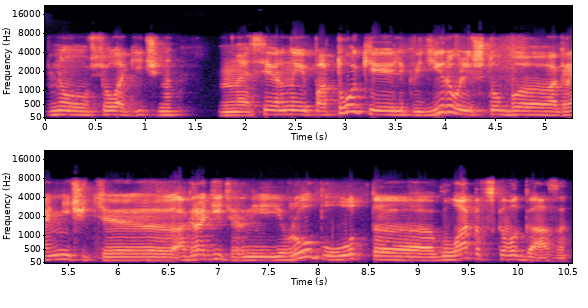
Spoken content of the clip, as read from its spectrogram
Ну, все логично. Северные потоки ликвидировали, чтобы ограничить, э, оградить, вернее, Европу от э, гулаговского газа,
